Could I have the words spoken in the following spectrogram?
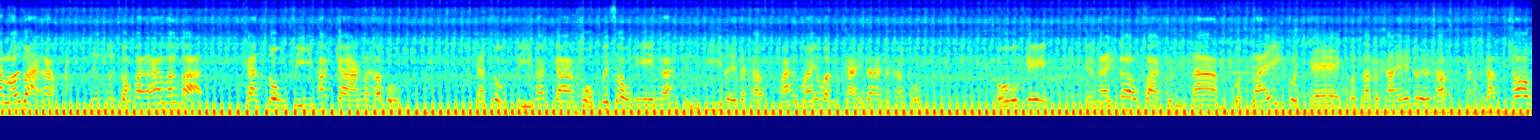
500 บาทอะ12,500 บาท การส่งฟรีภาคกลางนะครับผมการส่งฟรีภาคกลางผมไปส่งเองนะถึงที่เลยนะครับมาไว้วางใจได้นะครับผมโอเคยังไงก็ฝากกดติดตาม กดไลค์กดแชร์กดซับสไครต์ให้ด้วยนะครับ กับช่อง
